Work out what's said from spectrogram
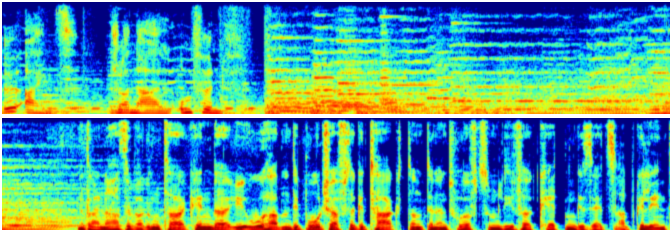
Ö1 Journal um 5. Mit Rainer Haseber, guten Tag. In der EU haben die Botschafter getagt und den Entwurf zum Lieferkettengesetz abgelehnt.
